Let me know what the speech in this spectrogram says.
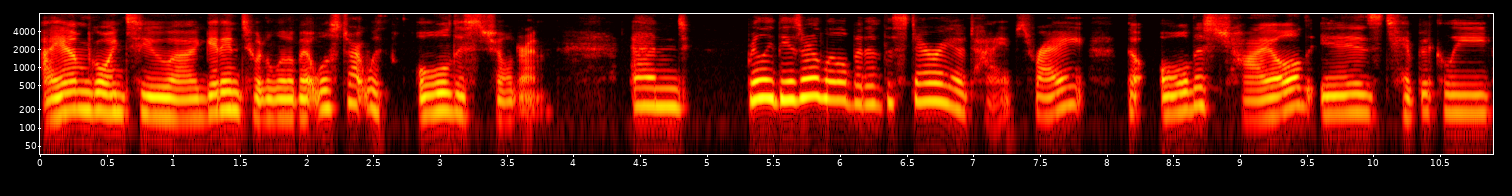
I am going to uh, get into it a little bit. We'll start with oldest children, and really these are a little bit of the stereotypes, right? The oldest child is typically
